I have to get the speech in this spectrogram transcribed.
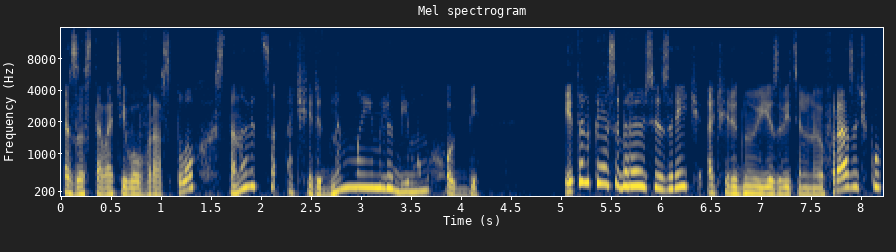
Заставать его врасплох становится очередным моим любимым хобби. И только я собираюсь изречь очередную язвительную фразочку,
